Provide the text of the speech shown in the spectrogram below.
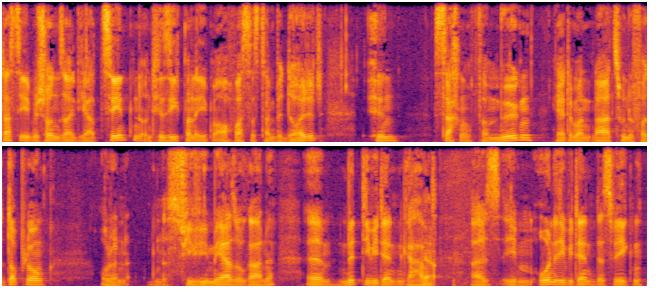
das eben schon seit Jahrzehnten. Und hier sieht man eben auch, was das dann bedeutet in Sachen Vermögen. Hier hätte man nahezu eine Verdopplung oder das viel, viel mehr sogar, ne, äh, mit Dividenden gehabt, ja. als eben ohne Dividenden. Deswegen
